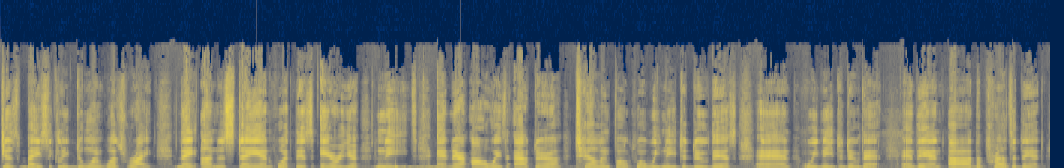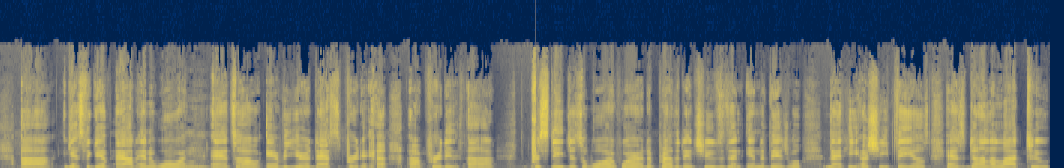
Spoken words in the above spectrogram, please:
just basically doing what's right. They understand what this area needs, and they're always out there telling folks, well, we need to do this and we need to do that. And then uh, the president uh, gets to give out an award, mm. and so every year that's pretty, uh, pretty uh, prestigious award where the president chooses an individual that he or she feels has done a lot to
